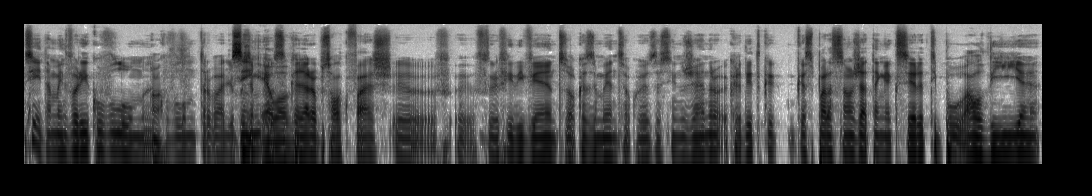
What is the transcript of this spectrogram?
Sim, também varia com o volume, Ah. com o volume de trabalho. Por Sim, exemplo, é se óbvio. calhar o pessoal que faz eh, fotografia de eventos ou casamentos ou coisas assim do género, acredito que, que a separação já tenha que ser tipo ao dia.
